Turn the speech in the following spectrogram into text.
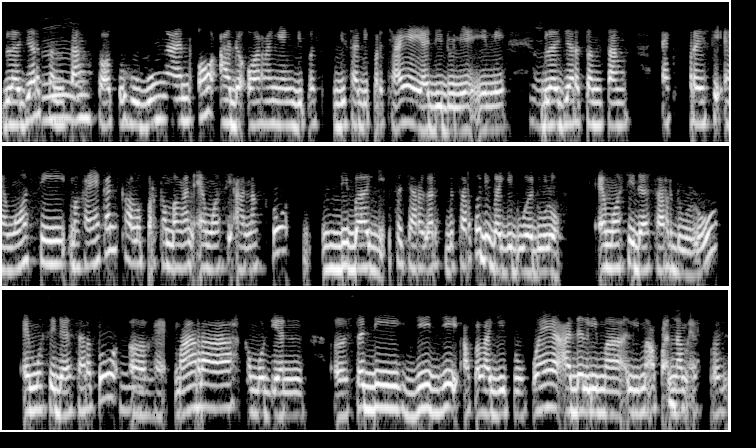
belajar hmm. tentang suatu hubungan. Oh, ada orang yang dipes, bisa dipercaya ya di dunia ini. Hmm. Belajar tentang ekspresi emosi. Makanya kan kalau perkembangan emosi anak tuh dibagi secara garis besar tuh dibagi dua dulu. Emosi dasar dulu, emosi dasar tuh hmm. uh, kayak marah, kemudian uh, sedih, jijik, apalagi tuh pokoknya ada lima lima apa enam ekspresi,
